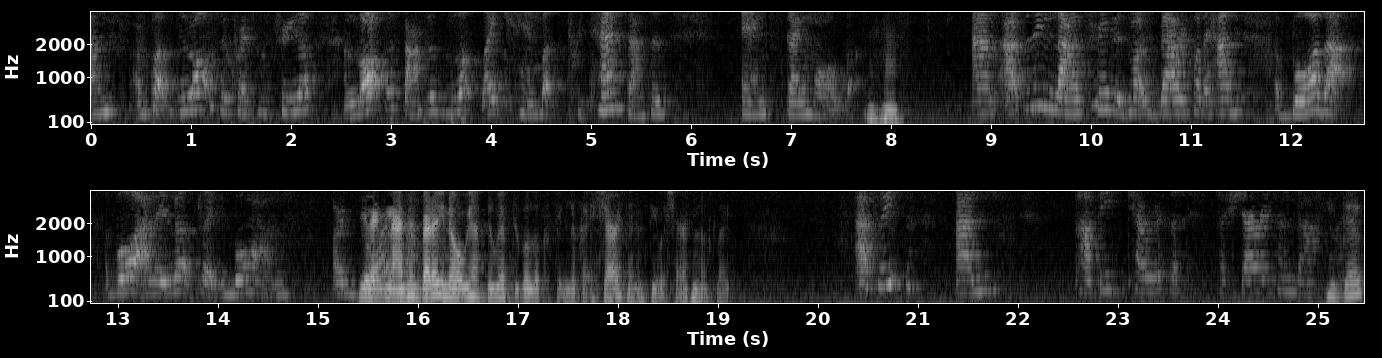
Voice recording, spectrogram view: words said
and, and put lots of Christmas trees up and lots of Santas look like him but pretend Santas in Sky Mall. hmm And actually lanterns is much better because they had a ball that a ball and they looked like the ball You like lanterns better? You know what we have to do? We have to go look look at Sheraton and see what Sheraton looks like. Actually, um, and Papi carried us to Sheraton last He did?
